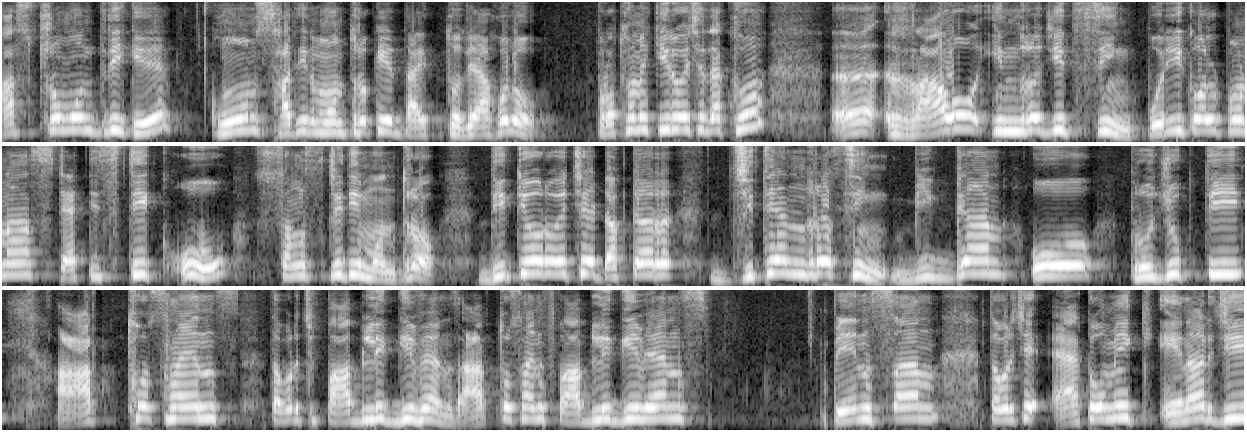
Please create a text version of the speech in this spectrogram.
রাষ্ট্রমন্ত্রীকে কোন স্বাধীন মন্ত্রকের দায়িত্ব দেওয়া হলো? প্রথমে কি রয়েছে দেখো রাও ইন্দ্রজিৎ সিং, পরিকল্পনা, স্ট্যাটিস্টিক ও সংস্কৃতি মন্ত্রক। দ্বিতীয় রয়েছে ডক্টর জিতেন্দ্র সিং, বিজ্ঞান ও প্রযুক্তি আর্থ সায়েন্স তারপর হচ্ছে public grievance. Earth science public grievance pension, তারপর হচ্ছে atomic energy,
